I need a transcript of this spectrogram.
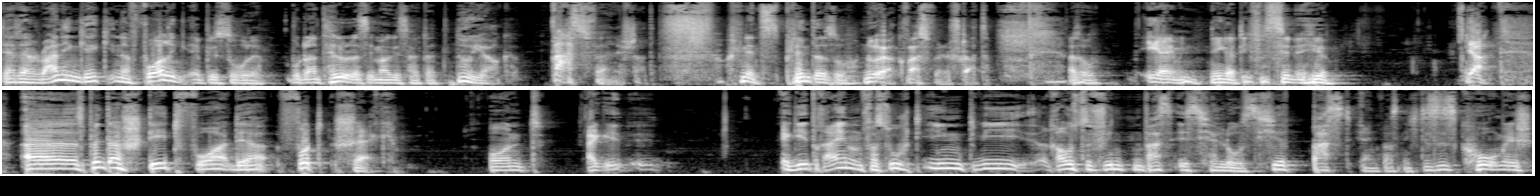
der, der Running Gag in der vorigen Episode, wo Dantello das immer gesagt hat, New York, was für eine Stadt. Und jetzt Splinter so, New York, was für eine Stadt. Also eher im negativen Sinne hier. Ja, äh, Splinter steht vor der Foot Shack und geht, er geht rein und versucht irgendwie rauszufinden, was ist hier los. Hier passt irgendwas nicht. Das ist komisch.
